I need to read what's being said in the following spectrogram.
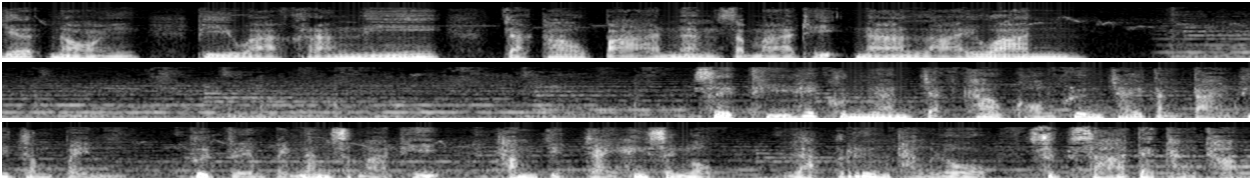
เยอะหน่อย พี่ว่าครั้งนี้จะเข้าป่านั่งสมาธินานหลายวัน เศรษฐีให้คนงานจัดข้าวของเครื่องใช้ต่างๆ ที่จำเป็น เพื่อเตรียมไปนั่งสมาธิทำจิตใจให้สงบ ละเรื่องทางโลก ศึกษาแต่ทางธรรม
